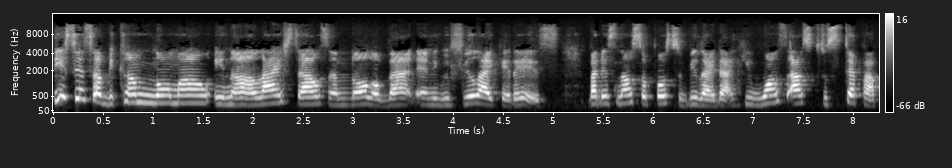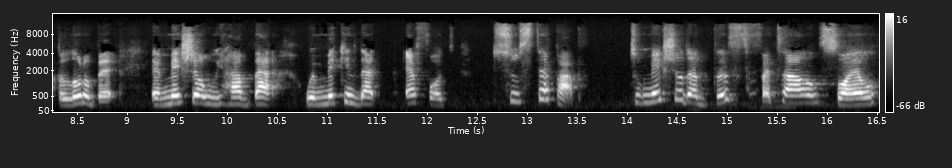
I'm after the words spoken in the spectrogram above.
these things have become normal in our lifestyles and all of that, and we feel like it is. But it's not supposed to be like that. He wants us to step up a little bit and make sure we have that. We're making that effort to step up to make sure that this fertile soil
